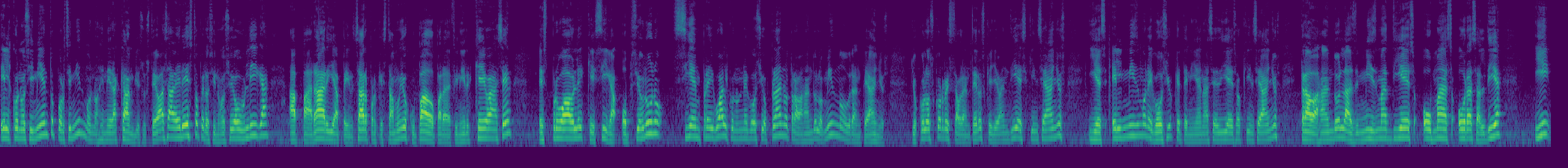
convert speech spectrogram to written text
El conocimiento por sí mismo no genera cambios. Usted va a saber esto, pero si no se obliga a parar y a pensar porque está muy ocupado para definir qué va a hacer, es probable que siga opción 1 siempre igual con un negocio plano, trabajando lo mismo durante años. Yo conozco restauranteros que llevan 10, 15 años y es el mismo negocio que tenían hace 10 o 15 años, trabajando las mismas 10 o más horas al día y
